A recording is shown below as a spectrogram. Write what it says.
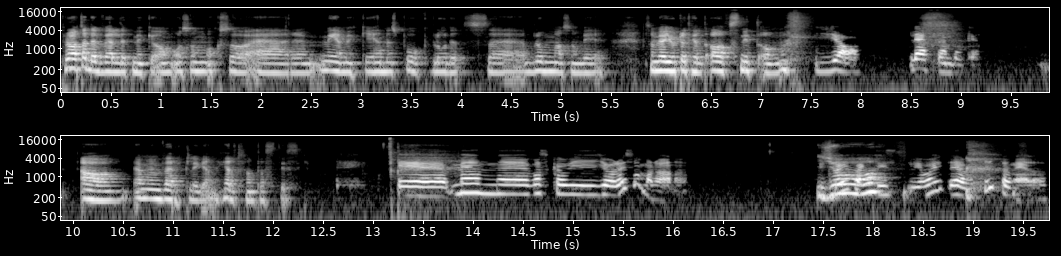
pratade väldigt mycket om och som också är med mycket i hennes bok Blodets eh, blomma som vi, som vi har gjort ett helt avsnitt om. Ja, läs den boken. ja, ja men verkligen. Helt fantastisk. Eh, men eh, vad ska vi göra i sommar då, Anna? Vi har ju Ja, faktiskt, har ett äventyr planerat.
